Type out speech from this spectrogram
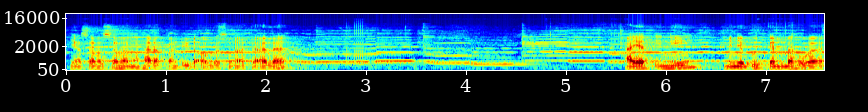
yang sama-sama mengharapkan ridha Allah SWT Ayat ini menyebutkan bahwa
